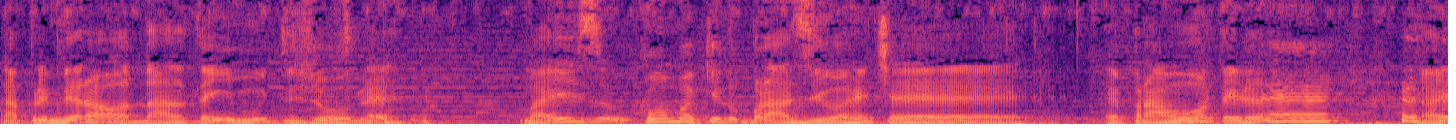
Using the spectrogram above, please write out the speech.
na primeira rodada tem muito jogo, né? Mas como aqui no Brasil a gente é, é pra ontem, né? É. Aí,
